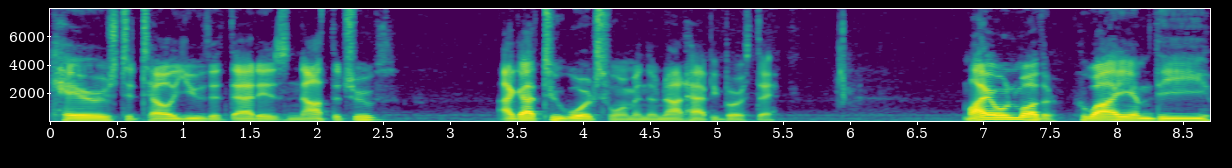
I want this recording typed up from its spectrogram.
cares to tell you that that is not the truth, I got two words for them, and they're not happy birthday. My own mother, who I am the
